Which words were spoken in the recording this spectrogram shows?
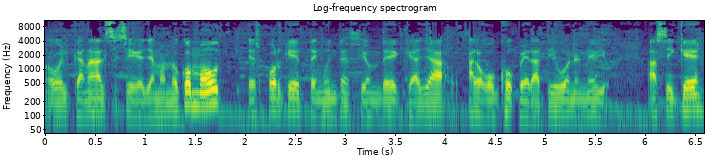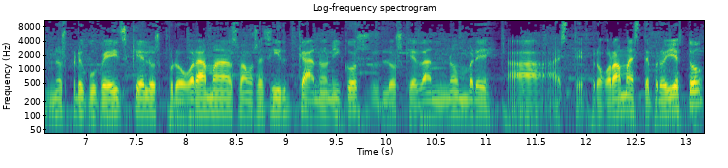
o el canal se sigue llamando Commode es porque tengo intención de que haya algo cooperativo en el medio. Así que no os preocupéis que los programas, vamos a decir, canónicos, los que dan nombre a, este programa, a este proyecto,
